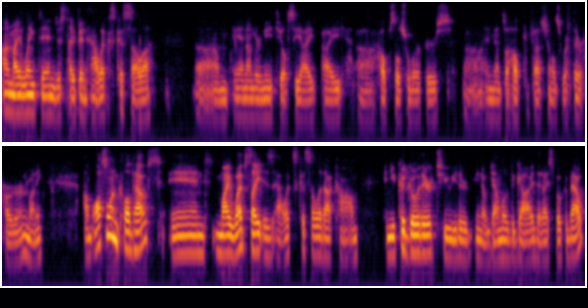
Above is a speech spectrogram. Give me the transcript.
on my LinkedIn, just type in Alex Casella. Um, and underneath, you'll see I, I uh, help social workers uh, and mental health professionals with their hard earned money. I'm also on Clubhouse, and my website is alexcasella.com. And you could go there to either you know download the guide that I spoke about,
